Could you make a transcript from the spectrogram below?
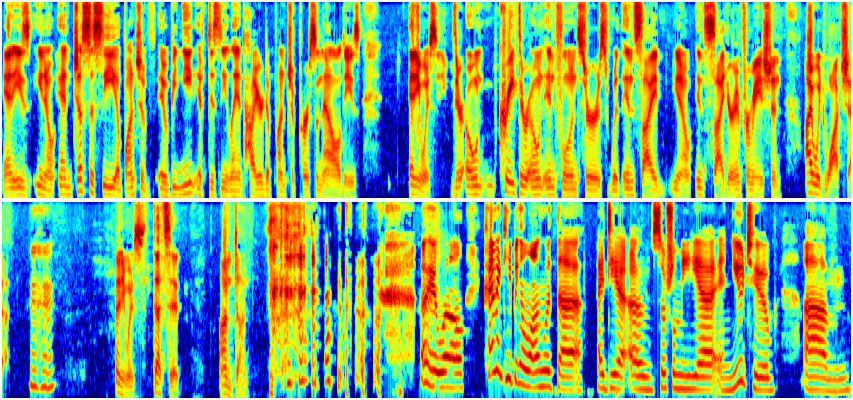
and he's you know and just to see a bunch of it would be neat if Disneyland hired a bunch of personalities. Anyways their own create their own influencers with inside you know insider information. I would watch that mm-hmm. Anyways that's it i'm done Okay, well, kind of keeping along with the idea of social media and YouTube, um,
